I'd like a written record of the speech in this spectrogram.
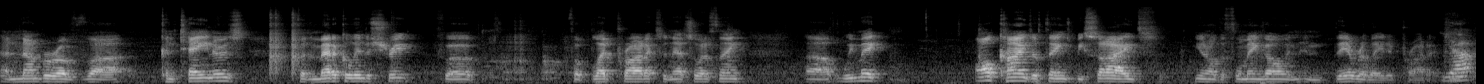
a number of uh, containers for the medical industry, for, for blood products and that sort of thing. Uh, we make all kinds of things besides, you know, the flamingo and, and their related products. Yeah.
